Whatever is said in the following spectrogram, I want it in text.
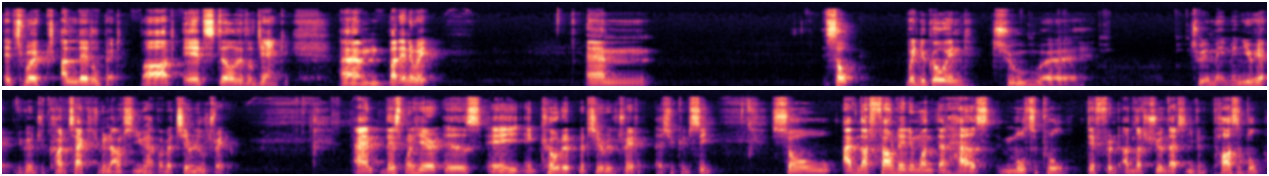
It's worked a little bit, but it's still a little janky. Um, but anyway, um, so when you go into uh, to your main menu here, you go into contacts. You can now see you have a material trader. And this one here is a encoded material trader, as you can see. So I've not found anyone that has multiple different. I'm not sure if that's even possible.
